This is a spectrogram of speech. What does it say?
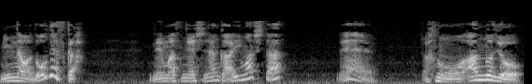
みんなはどうですか？年末年始なんかありました？ねえ。あの、案の定。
